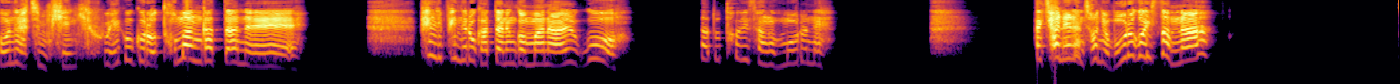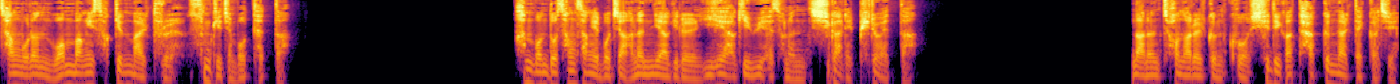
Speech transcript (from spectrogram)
오늘 아침 비행기로 외국으로 도망갔다네. 필리핀으로 갔다는 것만 알고 나도 더 이상은 모르네. 아, 자네는 전혀 모르고 있었나? 장모는 원망이 섞인 말투를 숨기지 못했다. 한 번도 상상해보지 않은 이야기를 이해하기 위해서는 시간이 필요했다. 나는 전화를 끊고 CD가 다 끝날 때까지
